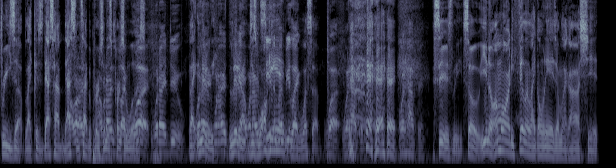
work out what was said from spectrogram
freeze up like because that's how that's I the type of person this person like, was What? What I do? like What I- literally when I, literally yeah, when just I walk see them, in be like, what's up what? What happened? what happened? seriously so you know i'm already feeling like on edge i'm like ah shit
